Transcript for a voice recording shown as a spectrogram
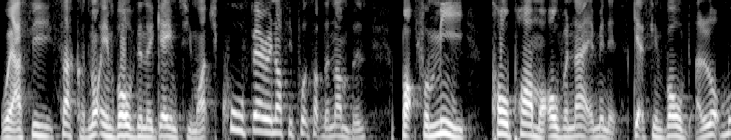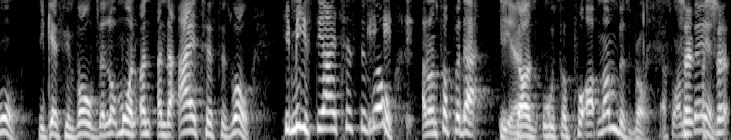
where I see Saka not involved in the game too much. Cool, fair enough, he puts up the numbers, but for me, Cole Palmer over 90 minutes gets involved a lot more. He gets involved a lot more, and, and the eye test as well. He meets the eye test as well. it- it- and on top of that, he Yeah. does also put up numbers, bro. That's what so, I'm saying. so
